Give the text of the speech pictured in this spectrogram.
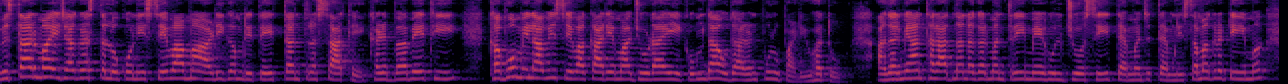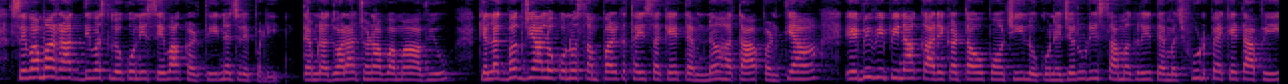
વિસ્તારમાં ઇજાગ્રસ્ત લોકોની સેવામાં અડીગમ રીતે તંત્ર સાથે ખડબબેથી ખભો મિલાવી સેવા કાર્યમાં જોડાઈ એક ઉમદા ઉદાહરણ પૂરું પાડ્યું હતું. આ દરમિયાન થરાદના નગરમંત્રી મેહુલ જોશી તેમજ તેમની સમગ્ર ટીમ સેવામાં રાત દિવસ લોકોની સેવા કરતી નજરે પડી. તેમના દ્વારા જણાવવામાં આવ્યું કે લગભગ જ્યાં લોકોનો સંપર્ક થઈ શકે તેમ ન હતા, પણ ત્યાં એબીવીપીના કાર્યકર્તાઓ પહોંચી લોકોને જરૂરી સામગ્રી તેમજ ફૂડ પેકેટ આપી,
